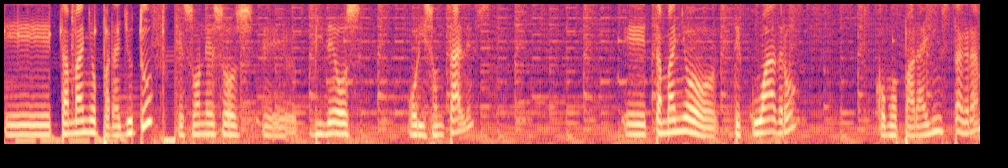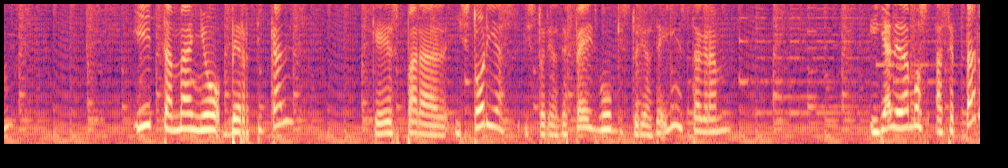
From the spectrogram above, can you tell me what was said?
Eh, tamaño para YouTube, que son esos eh, videos horizontales. Eh, tamaño de cuadro, como para Instagram. Y tamaño vertical, que es para historias, historias de Facebook, historias de Instagram. Y ya le damos aceptar.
